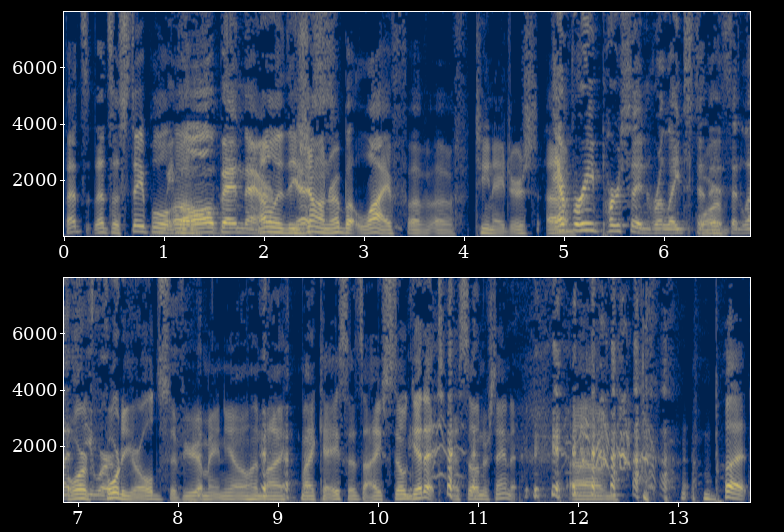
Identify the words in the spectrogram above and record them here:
that's that's a staple We've of all been there. not only the Yes. genre but life of, of teenagers. Um, Every person relates to or, this, unless or you were forty year olds. If you, I mean, you know, in my my case, it's, I still get it. I still understand it. Um, but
